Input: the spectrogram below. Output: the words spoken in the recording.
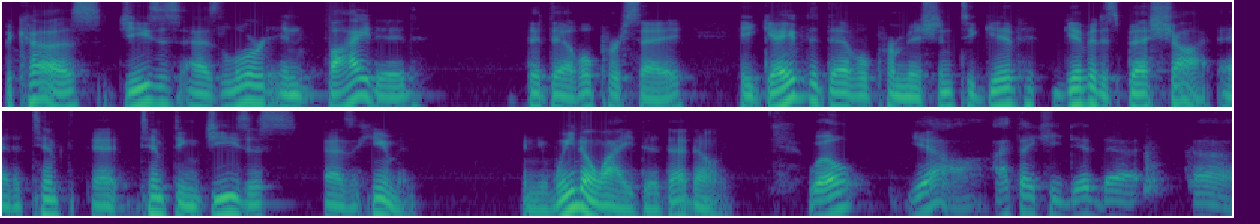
because Jesus, as Lord, invited the devil, per se, He gave the devil permission to give give it his best shot at attempt at tempting Jesus as a human. And we know why he did that, don't we? Well, yeah, I think he did that uh,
